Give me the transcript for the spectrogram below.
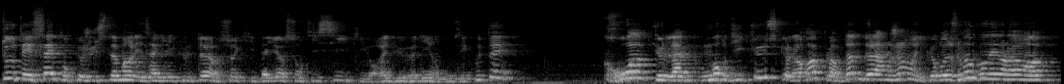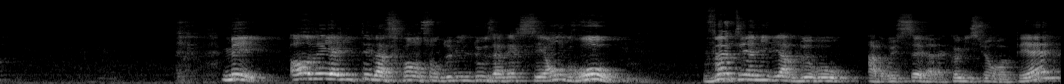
Tout est fait pour que justement les agriculteurs, ceux qui d'ailleurs sont ici, qui auraient dû venir nous écouter, croient que la mordicus, que l'Europe leur donne de l'argent et qu'heureusement qu'on est dans l'Europe. Mais en réalité, la France en 2012 a versé en gros 21 milliards d'euros à Bruxelles à la Commission européenne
